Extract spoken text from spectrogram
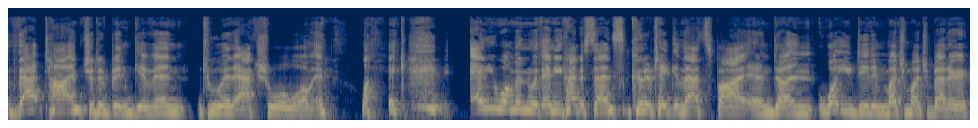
that time should have been given to an actual woman. Like any woman with any kind of sense could have taken that spot and done what you did and much much better.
